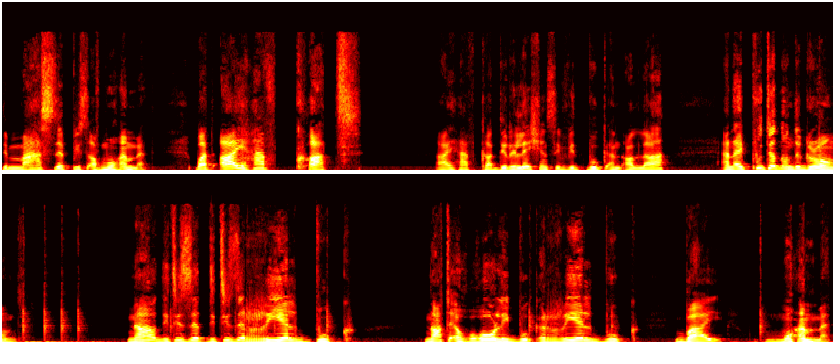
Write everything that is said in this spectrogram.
the masterpiece of Muhammad. But I have cut, I have cut the relationship with book and Allah, and I put it on the ground. Now this is a this is a real book, not a holy book, a real book by Muhammad.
